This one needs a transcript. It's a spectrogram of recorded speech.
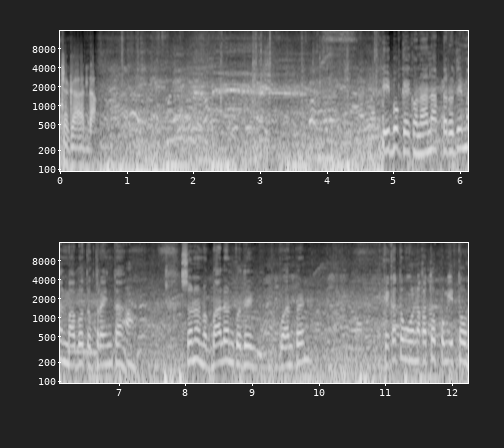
Tiyagaan lang. Ibog kay kunana pero di man mabot og 30. Sunod magbalon ko dig kuan pen. Kay katong una ka to pong itom.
